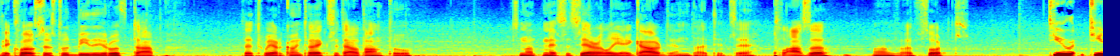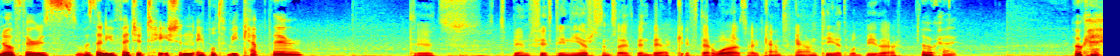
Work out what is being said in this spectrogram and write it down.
The closest would be the rooftop that we are going to exit out onto. It's not necessarily a garden, but it's a plaza of, of sorts. Do you do you know if there's was any vegetation able to be kept there? It's it's been 15 years since I've been back. If there was, I can't guarantee it would be there. Okay. Okay.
